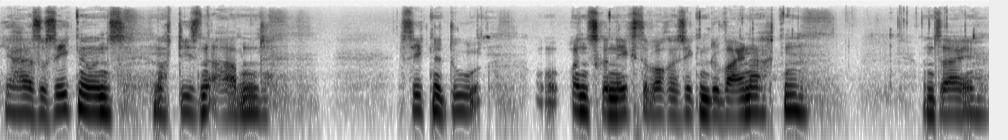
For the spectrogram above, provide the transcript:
Ja, so also segne uns noch diesen Abend. Segne du unsere nächste Woche, segne du Weihnachten und sei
